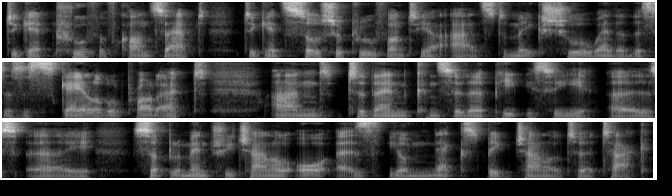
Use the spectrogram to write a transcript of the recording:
to get proof of concept, to get social proof onto your ads, to make sure whether this is a scalable product and to then consider PPC as a supplementary channel or as your next big channel to attack.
